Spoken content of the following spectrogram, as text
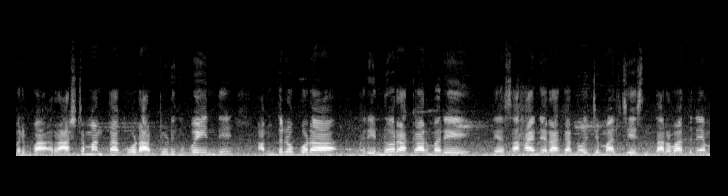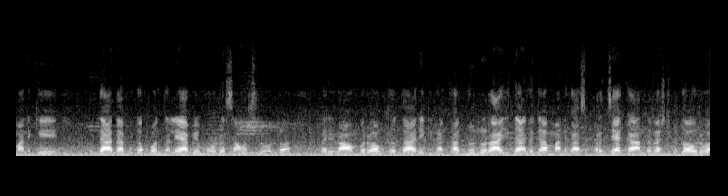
మరి బా- రాష్ట్రం అంతా కూడా అట్టుడికిపోయింది అందరూ కూడా మరి ఎన్నో రకాల మరి సహాయ నిరాకరణ ఉద్యమాలు చేసిన తర్వాతనే మనకి దాదాపుగా పంతొమ్మిది యాభై మూడో సంవత్సరంలో మరి నవంబర్ ఒకటో తారీఖున కర్నూలు రాజధానిగా మనకు ప్రత్యేక ఆంధ్ర రాష్ట్ర గౌరవ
